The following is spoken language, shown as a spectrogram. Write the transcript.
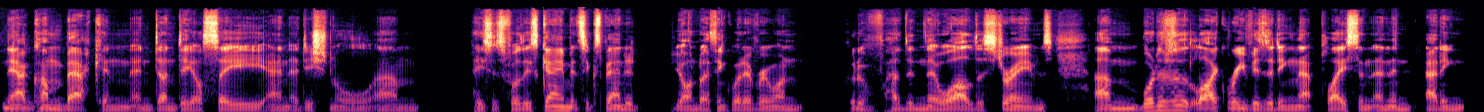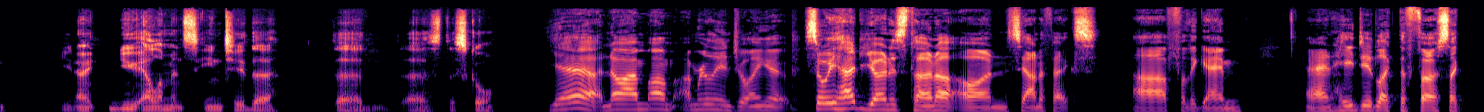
now come back and, and done DLC and additional um, pieces for this game. It's expanded beyond I think what everyone could have had in their wildest dreams. Um, what is it like revisiting that place and, and then adding, you know, new elements into the the the, the score? Yeah, no, I'm, I'm I'm really enjoying it. So we had Jonas Turner on sound effects uh, for the game, and he did like the first like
